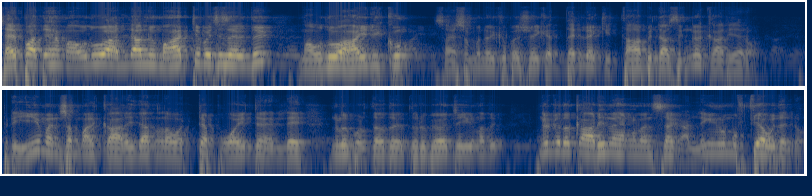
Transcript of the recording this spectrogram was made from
ചിലപ്പോൾ അദ്ദേഹം മൗതു അല്ല എന്ന് മാറ്റി വെച്ച ചിലത് മൗതു ആയിരിക്കും. ശേഷം മുന്നോട്ട് പരിശോധിക്കാം ഇതല്ലേ കിതാബിന്റെ അസിങ്ങൾക്ക് അറിയാലോ? പിന്നെ ഈ മനുഷ്യന്മാർക്ക് അറിയില്ല എന്നുള്ള ഒറ്റ പോയിന്റിനല്ലേ നിങ്ങൾ വെറുതെ ദുരുപയോഗം ചെയ്യുന്നത്? നിങ്ങൾക്ക് ഇതൊക്കെ അറിയുന്ന ഞങ്ങൾ മനസ്സിലാക്കാം. അല്ലെങ്കിൽ നിങ്ങൾ മുഫ്തിയാവില്ലല്ലോ.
